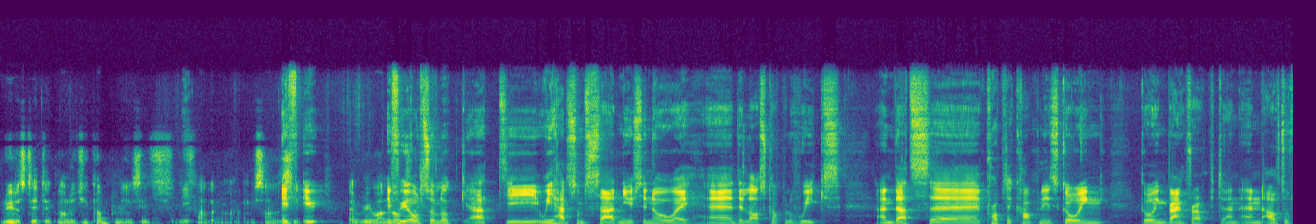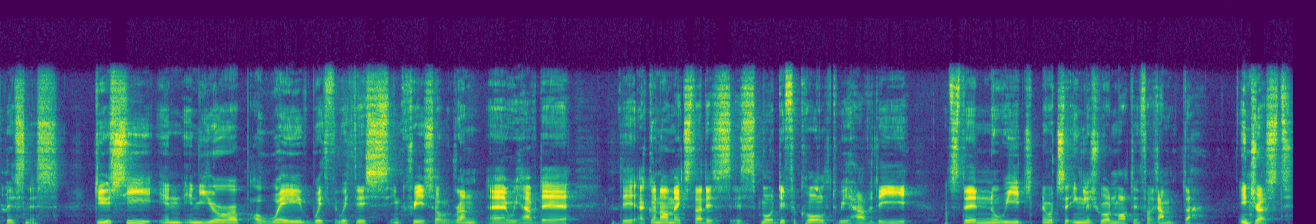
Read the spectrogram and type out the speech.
Real estate technology companies. It's, it's not a, it's not if. If, Everyone if we that. also look at the, we had some sad news in Norway uh, the last couple of weeks, and that's uh, property companies going going bankrupt and, and out of business. Do you see in, in Europe a wave with, with this increase of run? Uh, we have the the economics that is, is more difficult. We have the what's the Norwegian what's the English word Martin for renta Interest.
